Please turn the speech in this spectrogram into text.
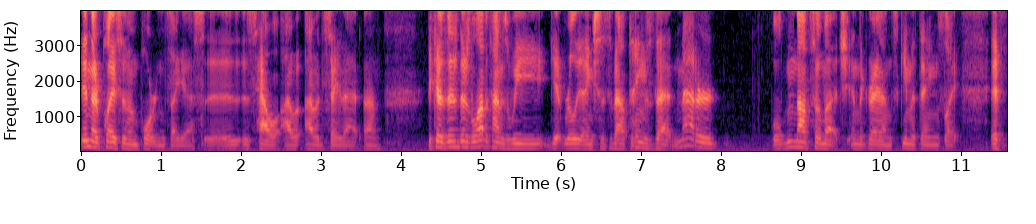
in their place of importance. I guess is, how I, w- I would say that, um, because there's there's a lot of times we get really anxious about things that matter well, not so much in the grand scheme of things. Like if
